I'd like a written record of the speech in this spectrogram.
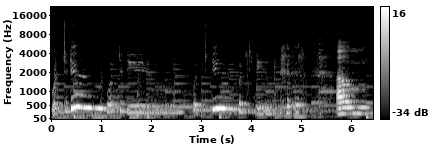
what to do? What to do? What to do? What to do? um,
